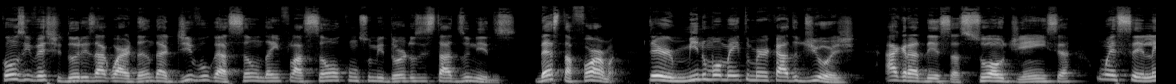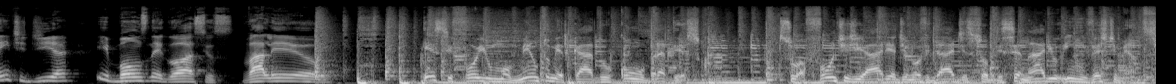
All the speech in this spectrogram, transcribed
com os investidores aguardando a divulgação da inflação ao consumidor dos Estados Unidos. Desta forma, termina o momento mercado de hoje. Agradeço a sua audiência, um excelente dia e bons negócios. Valeu! Esse foi o Momento Mercado com o Bradesco. Sua fonte diária de novidades sobre cenário e investimentos.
